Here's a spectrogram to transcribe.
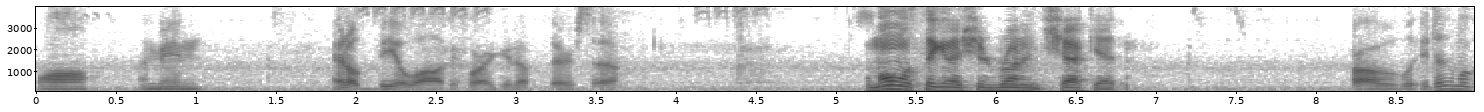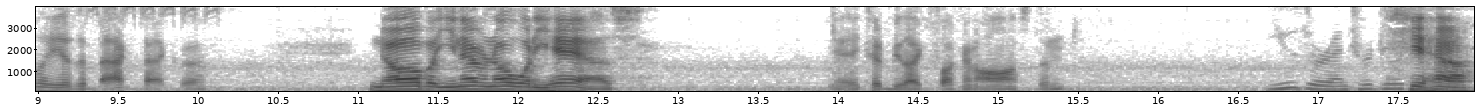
Well, I mean, it'll be a while before I get up there, so I'm almost thinking I should run and check it. Probably. It doesn't look like he has a backpack though. No, but you never know what he has. Yeah, it could be like fucking Austin. User entered your Yeah.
